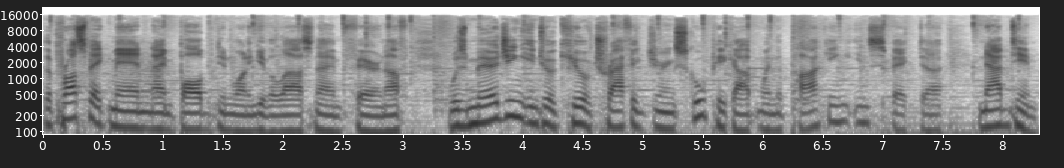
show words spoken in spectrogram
The prospect man named Bob, didn't want to give a last name, fair enough, was merging into a queue of traffic during school pickup when the parking inspector nabbed him.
